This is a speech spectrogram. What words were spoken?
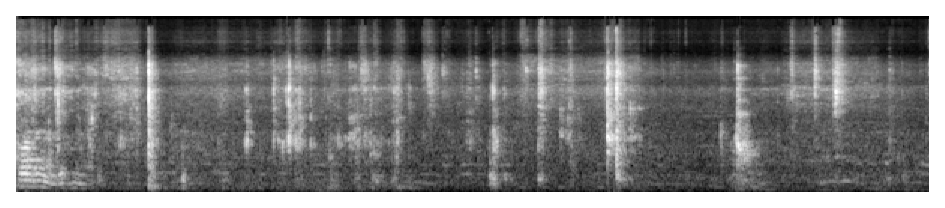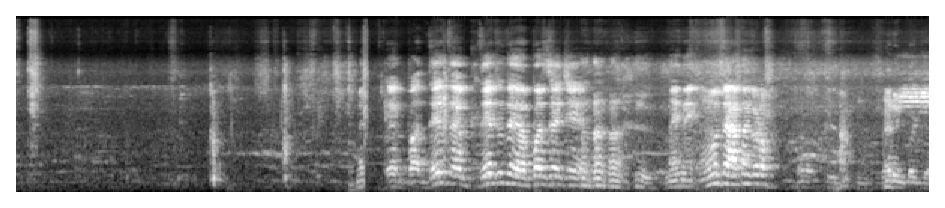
বলবেন না দেখুন એક બાદ દે દે તો દે અપર છે છે નહીં નહીં હું તો હાથા કરો મેડિંગ પડજો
